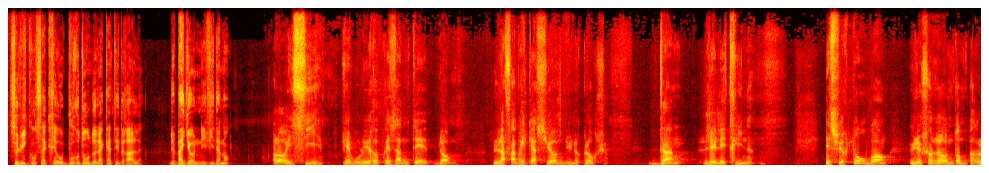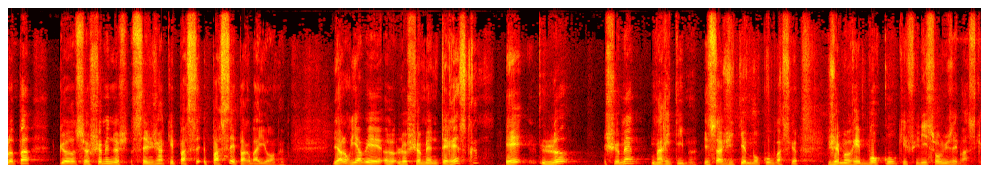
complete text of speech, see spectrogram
celui consacré au bourdon de la cathédrale, de Bayonne évidemment. Alors ici, j'ai voulu représenter donc la fabrication d'une cloche dans les lettrines et surtout, bon, une chose dont on ne parle pas, que ce chemin de Saint-Jacques est passé, par Bayonne. Et alors il y avait euh, le chemin terrestre et le chemin maritime. Et ça, j'y tiens beaucoup parce que j'aimerais beaucoup qu'il finisse au musée basque.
